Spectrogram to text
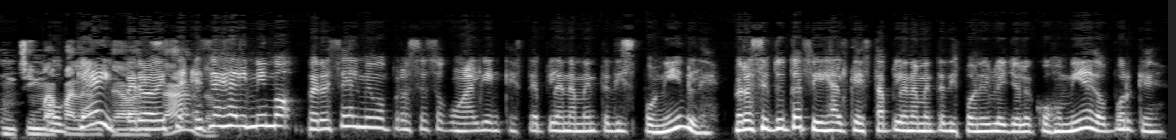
un ching más para adelante. pero ese, ese, es el mismo, pero ese es el mismo proceso con alguien que esté plenamente disponible. Pero si tú te fijas, al que está plenamente disponible, yo le cojo miedo. ¿Por qué?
